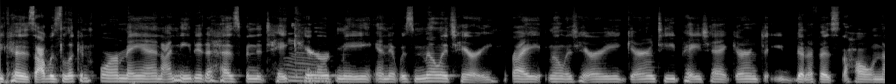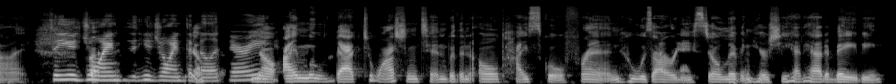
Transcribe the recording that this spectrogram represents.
because I was looking for a man. I needed a husband to take care Mm. of me, and it was military, right? Military, guaranteed paycheck, guaranteed benefits, the whole nine. So you But joined. You joined the no, military. no, I moved back to Washington with an old high school friend who was Okay. already still living here. She had had a baby.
